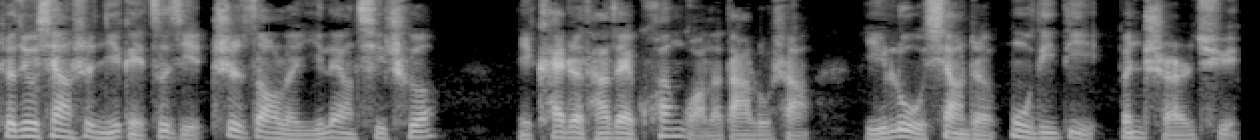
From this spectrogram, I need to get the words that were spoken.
这就像是你给自己制造了一辆汽车，你开着它在宽广的大路上一路向着目的地奔驰而去。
